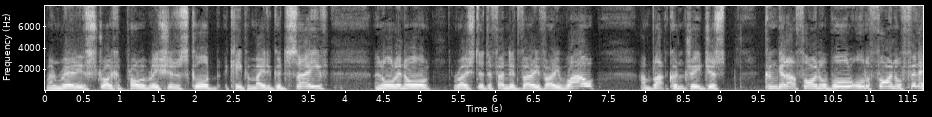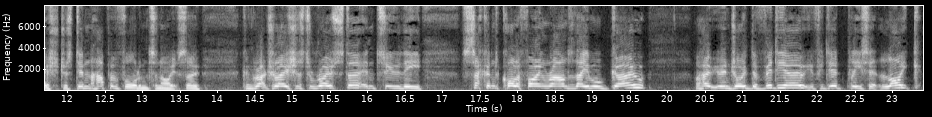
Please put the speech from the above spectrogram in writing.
when really the striker probably should have scored, but the keeper made a good save. And all in all, Roaster defended very, very well and Black Country just couldn't get that final ball or the final finish. Just didn't happen for them tonight. So, congratulations to Roaster into the second qualifying round they will go. I hope you enjoyed the video. If you did, please hit like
